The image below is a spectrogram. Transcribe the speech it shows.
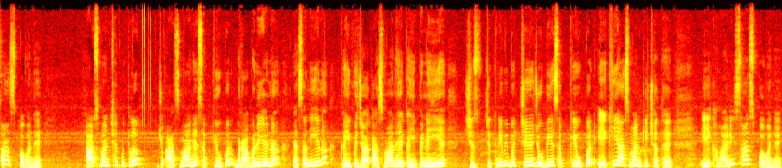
सांस पवन है। आसमान छत मतलब जो आसमान है, सबके ऊपर बराबर ही है ना? ऐसा नहीं है ना? कहीं पे जा, आसमान है, कहीं पे नहीं है। जिस, जितने भी बच्चे हैं, जो भी हैं, सबके ऊपर एक ही आसमान की छत है। एक हमारी सांस पवन है।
